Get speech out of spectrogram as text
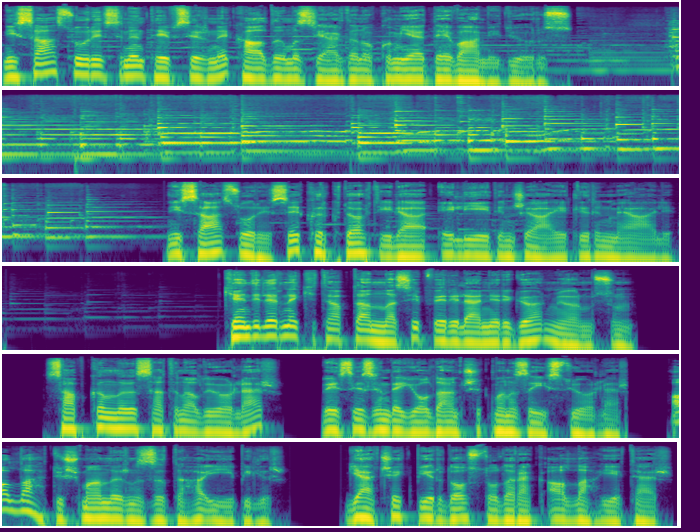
Nisa suresinin tefsirini kaldığımız yerden okumaya devam ediyoruz. Nisa suresi 44 ila 57. ayetlerin meali. Kendilerine kitaptan nasip verilenleri görmüyor musun? Sapkınlığı satın alıyorlar ve sizin de yoldan çıkmanızı istiyorlar. Allah düşmanlarınızı daha iyi bilir. Gerçek bir dost olarak Allah yeter.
